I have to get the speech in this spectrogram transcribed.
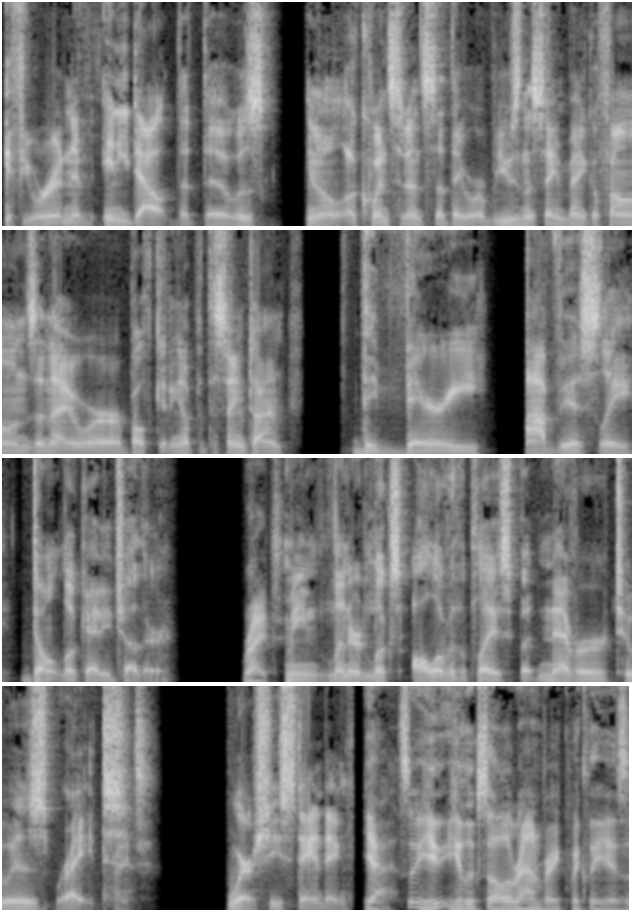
if you were in any doubt that there was you know a coincidence that they were using the same bank of phones and they were both getting up at the same time, they very obviously don't look at each other. Right. I mean, Leonard looks all over the place, but never to his right. Right where she's standing. Yeah, so he he looks all around very quickly. His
